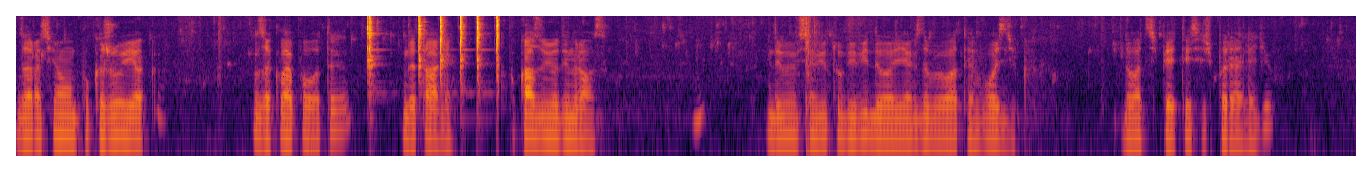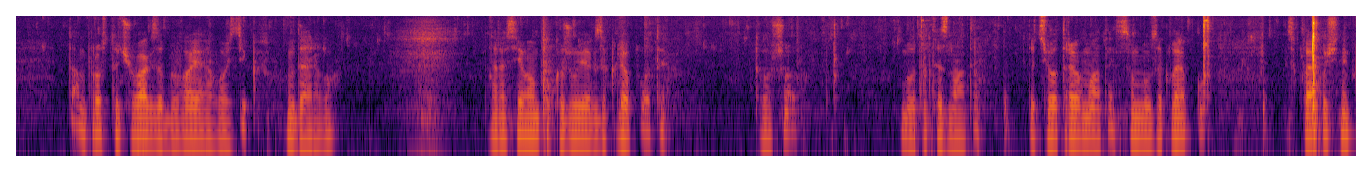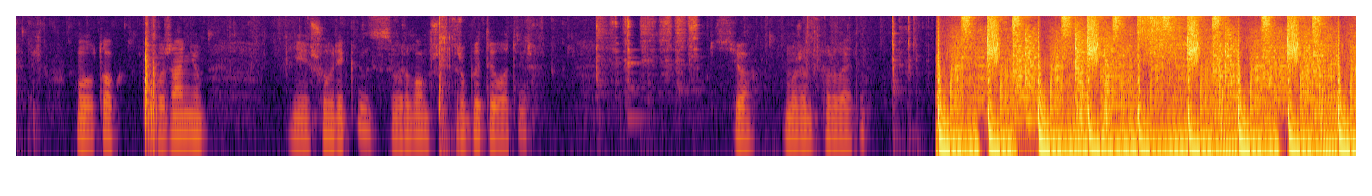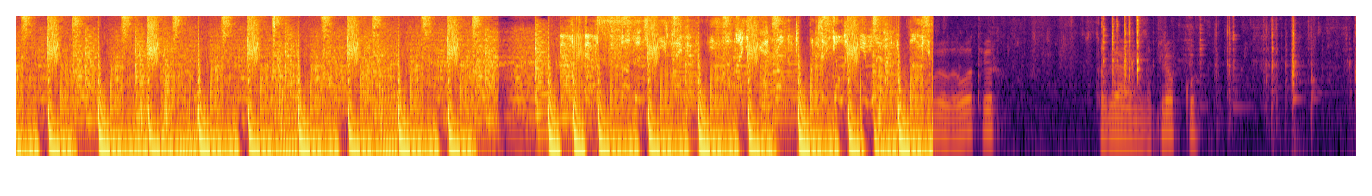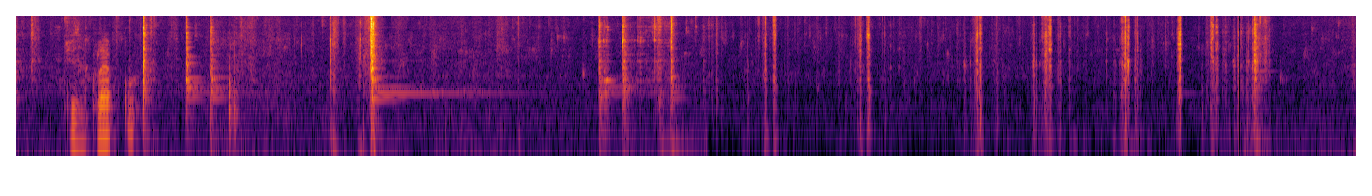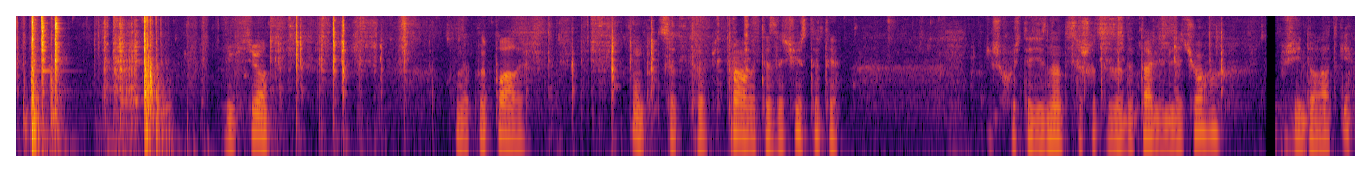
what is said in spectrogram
Зараз я вам покажу, як заклепувати деталі. Показую один раз. Дивився в Ютубі відео, як забивати гвоздик. 25 тисяч переглядів. Там просто чувак забиває гвоздик в дерево. Зараз я вам покажу, як закльопувати. Тому що будете знати. Для цього треба мати саму заклепку, заклепочник, молоток по бажанню і шурик з верлом, щоб зробити отвір. Все, можемо сверлити. Вставляємо заклепку чи заклепку. І все. Заклепали. Ну, це треба підправити, зачистити. Якщо хочете дізнатися, що це за деталі, для чого, пишіть догадки.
